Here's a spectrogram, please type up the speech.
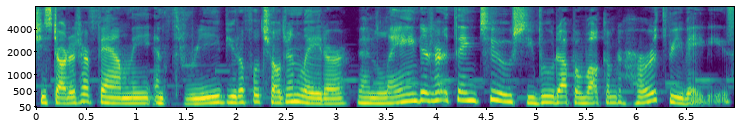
She started her family and three beautiful children later. Then Laine did her thing too. She booed up and welcomed her three babies.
